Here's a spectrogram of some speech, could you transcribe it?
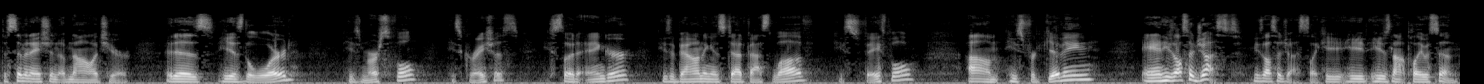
dissemination of knowledge here. It is he is the Lord, he's merciful, he's gracious, he's slow to anger, he's abounding in steadfast love, he's faithful, um, he's forgiving, and he's also just. He's also just. Like he, he, he does not play with sin.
